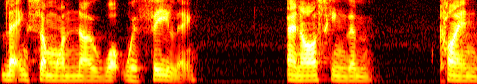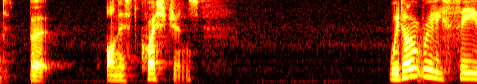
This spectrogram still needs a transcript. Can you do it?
letting someone know what we're feeling and asking them kind but honest questions. We don't really see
